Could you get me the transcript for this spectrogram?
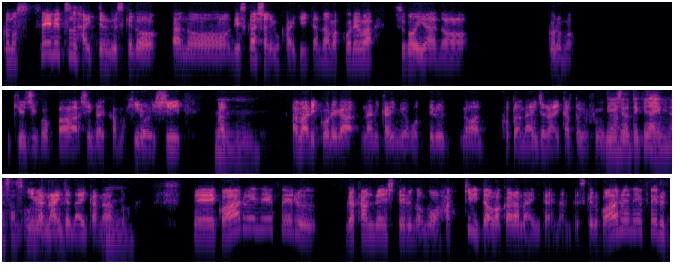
この性別入ってるんですけど、あの、ディスカッションにも書いていたのは、まあ、これはすごい、あの、これも95%信頼感も広いし、まあ、うんうんあまりこれが何か意味を持ってるのはことはないんじゃないかというふうな。印象的な意味なさそう。意味はないんじゃないかなと。うん、で、こう RNFL が関連しているのもはっきりとは分からないみたいなんですけど、こう RNFL っ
